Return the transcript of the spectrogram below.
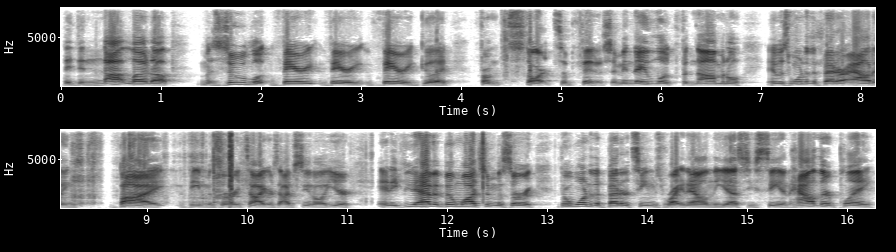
They did not let up. Mizzou looked very, very, very good from start to finish. I mean, they looked phenomenal. It was one of the better outings by the Missouri Tigers I've seen all year. And if you haven't been watching Missouri, they're one of the better teams right now in the SEC. And how they're playing,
